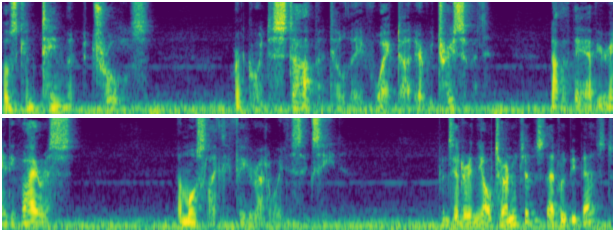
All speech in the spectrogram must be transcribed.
Those containment patrols aren't going to stop until they've wiped out every trace of it. Now that they have your antivirus, they'll most likely figure out a way to succeed. Considering the alternatives, that would be best.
